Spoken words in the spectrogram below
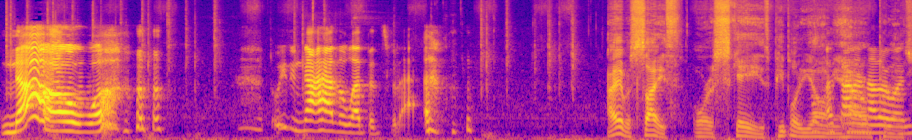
No. we do not have the weapons for that. I have a scythe or a scathe. People are yelling I me found how another one.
